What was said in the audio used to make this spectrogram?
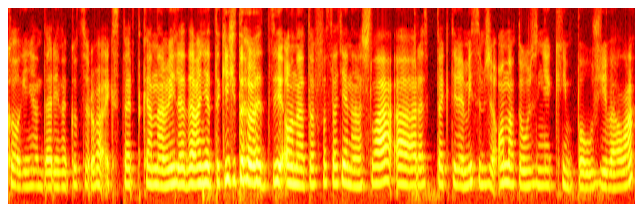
kolegyňa Darina Kocorová, expertka na vyhľadávanie takýchto vecí, ona to v podstate našla a respektíve myslím, že ona to už s niekým používala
